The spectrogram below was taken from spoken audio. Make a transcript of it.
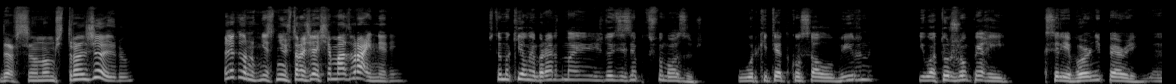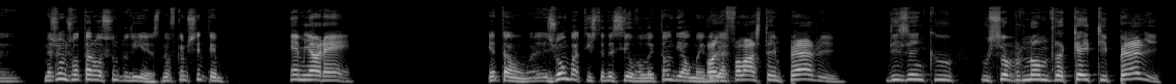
Deve ser um nome estrangeiro. Olha que eu não conheço nenhum estrangeiro chamado Breiner. Estou-me aqui a lembrar de mais dois exemplos famosos. O arquiteto Gonçalo Birne e o ator João Perry, que seria Bernie Perry. Uh, mas vamos voltar ao assunto do dia, senão ficamos sem tempo. É melhor é. Então, uh, João Batista da Silva Leitão de Almeida... Olha, falaste em Perry. Dizem que o, o sobrenome da Katy Perry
